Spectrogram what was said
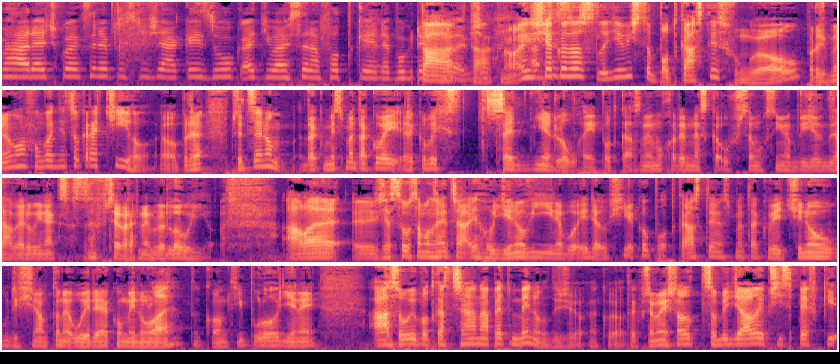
MHDčko, jak se nepustíš nějaký zvuk a díváš se na fotky nebo kdekoliv. Tak, tak, no. A když a jako zase lidi, víš co, podcasty fungují, proč by nemohl fungovat něco kratšího, jo? Protože přece jenom, tak my jsme takový, řekl bych, středně dlouhý podcast. Mimochodem dneska už se musíme blížit k závěru, jinak se převrhneme do dlouhého. Ale že jsou samozřejmě třeba i hodinový nebo i delší jako podcasty, my jsme tak většinou, když nám to neujde jako minule, kolem té půl hodiny, a jsou i podcast třeba na pět minut, že jo? Jako, tak přemýšlel, co by dělali příspěvky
